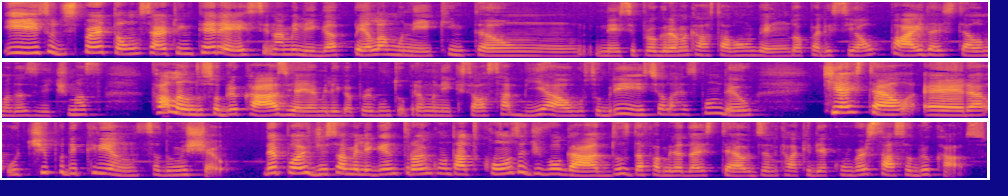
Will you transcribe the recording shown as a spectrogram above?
E isso despertou um certo interesse na Me Liga pela Monique. Então, nesse programa que elas estavam vendo, aparecia o pai da Estela, uma das vítimas, falando sobre o caso. E aí a Me Liga perguntou para Monique se ela sabia algo sobre isso. E ela respondeu que a Estela era o tipo de criança do Michel. Depois disso, a Meliga entrou em contato com os advogados da família da Estelle, dizendo que ela queria conversar sobre o caso.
